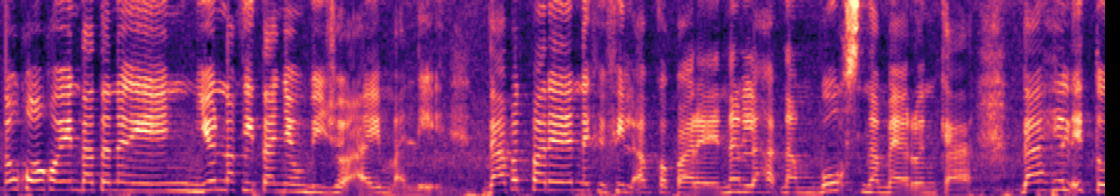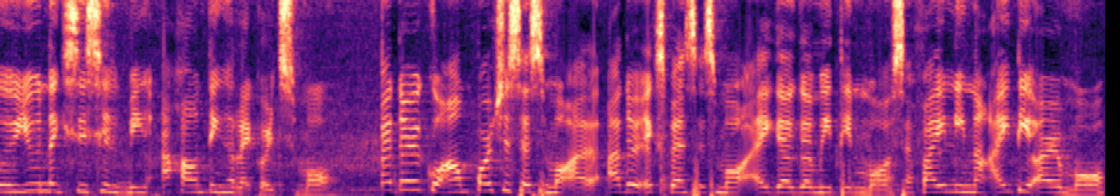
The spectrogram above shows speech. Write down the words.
So kung ako yung tatanungin, yung nakita niyong video ay mali. Dapat pa rin, nag-fill up ka pa rin ng lahat ng books na meron ka dahil ito yung nagsisilbing accounting records mo. Whether kung ang purchases mo, uh, other expenses mo ay gagamitin mo sa filing ng ITR mo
